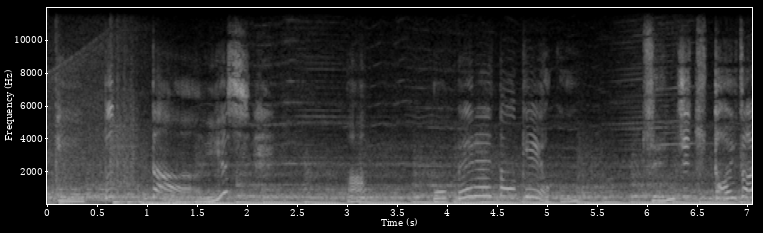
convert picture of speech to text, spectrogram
イプっとよし。あオペレーター契約？前日滞在？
